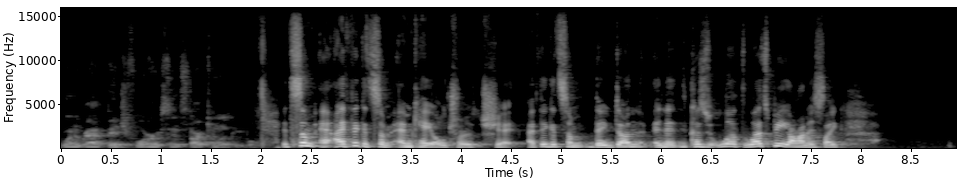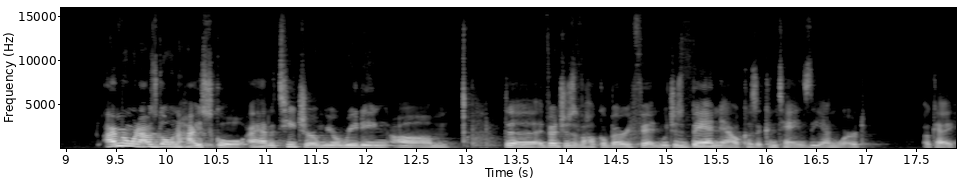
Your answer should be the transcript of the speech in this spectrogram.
want to grab pitchforks and start killing people. It's some. I think it's some MK Ultra shit. I think it's some. They've done and because let, let's be honest. Like, I remember when I was going to high school, I had a teacher and we were reading um, the Adventures of Huckleberry Finn, which is banned now because it contains the N word. Okay.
